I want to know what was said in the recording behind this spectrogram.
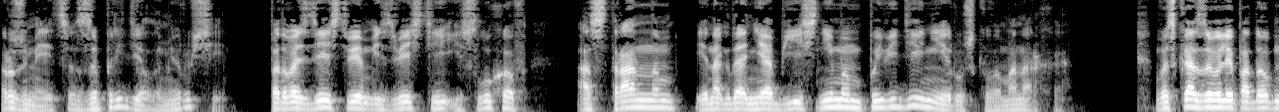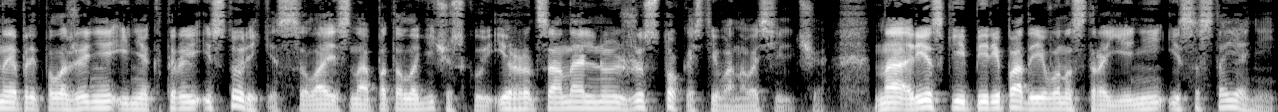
разумеется, за пределами Руси, под воздействием известий и слухов о странном, иногда необъяснимом поведении русского монарха. Высказывали подобные предположения и некоторые историки, ссылаясь на патологическую, иррациональную жестокость Ивана Васильевича, на резкие перепады его настроений и состояний,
